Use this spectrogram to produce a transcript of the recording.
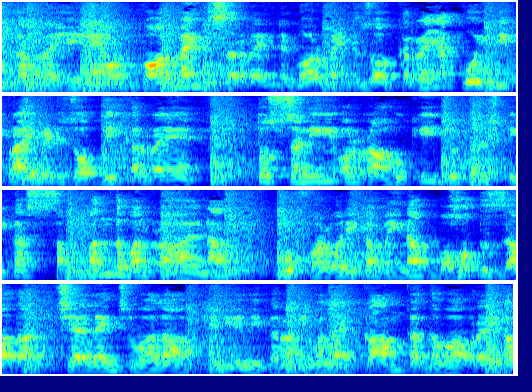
कर रहे हैं और गवर्नमेंट सर्वेंट गवर्नमेंट जॉब कर रहे हैं या कोई भी प्राइवेट जॉब भी कर रहे हैं तो शनि और राहु की जो दृष्टि का संबंध बन रहा है ना, वो फरवरी का महीना बहुत ज़्यादा चैलेंज वाला आपके लिए लेकर आने वाला है। काम का दबाव रहेगा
